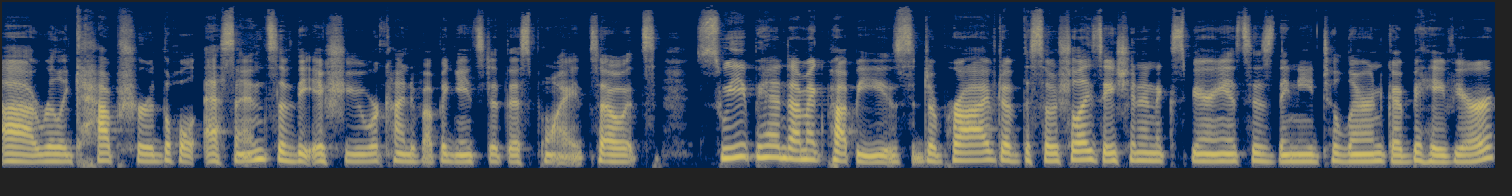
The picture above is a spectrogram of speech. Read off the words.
uh, really captured the whole essence of the issue we're kind of up against at this point. So it's sweet pandemic puppies, deprived of the socialization and experiences they need to learn good behavior,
